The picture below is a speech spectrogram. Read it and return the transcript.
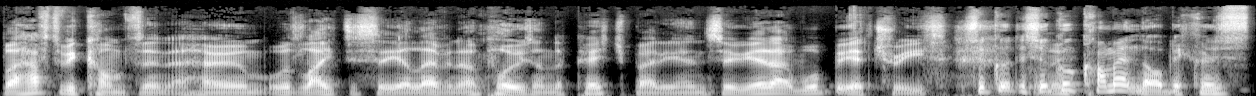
But I have to be confident at home. Would like to see 11 of boys on the pitch by the end. So, yeah, that would be a treat. It's a good it's a good comment though because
